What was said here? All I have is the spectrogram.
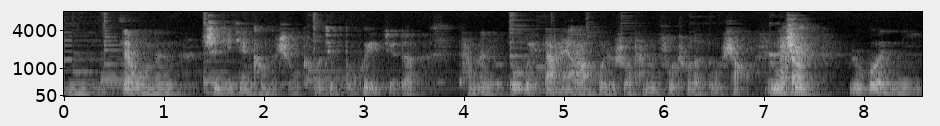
嗯，在我们身体健康的时候，可能就不会觉得他们有多伟大呀，或者说他们付出了多少。但是如果你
